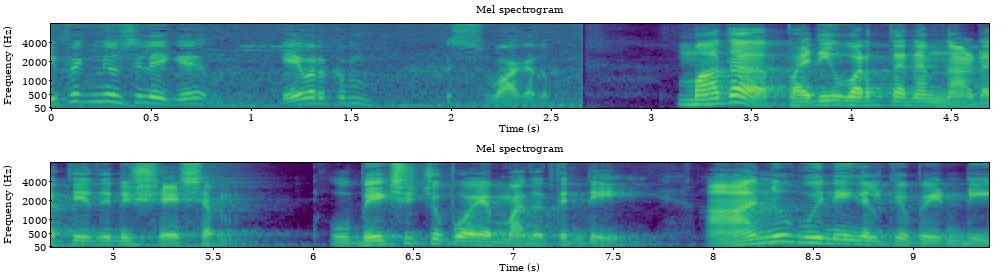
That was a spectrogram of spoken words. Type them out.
ഇഫക്ട് ന്യൂസിലേക്ക് ഏവർക്കും സ്വാഗതം. മതപരിവർത്തനം നടത്തിയതിനു ശേഷം ഉപേക്ഷിച്ചു പോയ മതത്തിന്റെ ആനുകൂല്യങ്ങൾക്ക് വേണ്ടി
